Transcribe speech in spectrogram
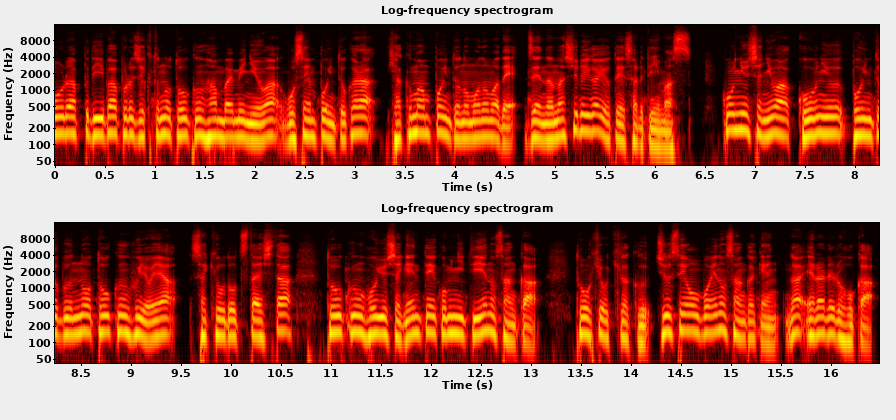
オールアップディーバープロジェクトのトークン販売メニューは5000ポイントから100万ポイントのものまで全7種類が予定されています。購入者には購入ポイント分のトークン付与や、先ほどお伝えしたトークン保有者限定コミュニティへの参加、投票企画、抽選応募への参加権が得られるほか、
